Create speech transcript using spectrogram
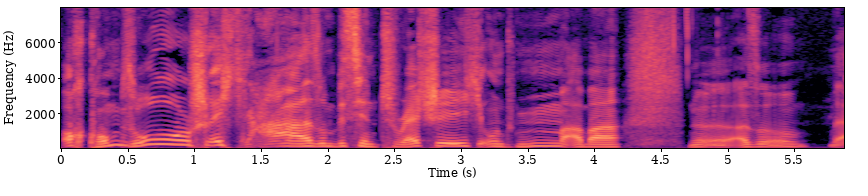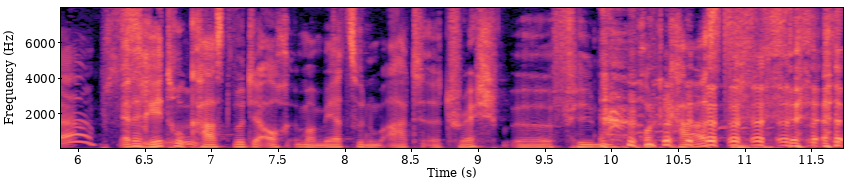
ach komm, so schlecht, ja, so ein bisschen trashig und hm, aber ne, also ja, ja, der Retrocast wird ja auch immer mehr zu einem Art äh, Trash-Film-Podcast. Äh,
